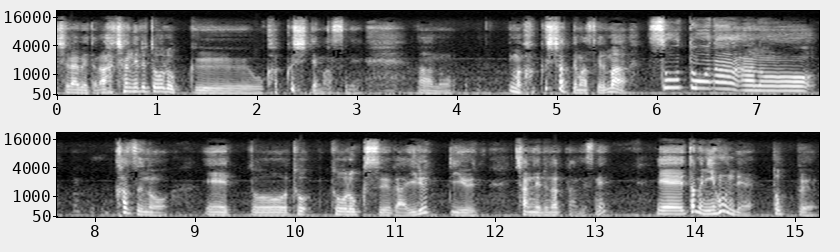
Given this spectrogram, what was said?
調べたら、あ、チャンネル登録を隠してますね。あの、今隠しちゃってますけど、まあ、相当な、あの、数の、えー、っと、登録数がいるっていうチャンネルだったんですね。で、多分日本でトップ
